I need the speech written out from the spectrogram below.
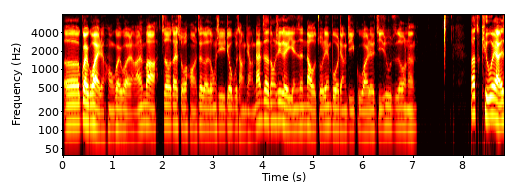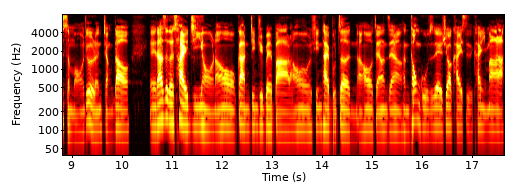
呃，怪怪的，哈，怪怪的，反正吧，之后再说，哈，这个东西就不常讲，但这个东西可以延伸到我昨天播两集股癌的集数之后呢，不知道 QA 还是什么，就有人讲到，诶，他是个菜鸡，哦，然后干进去被扒，然后心态不正，然后怎样怎样，很痛苦之类，需要开始开你妈啦。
